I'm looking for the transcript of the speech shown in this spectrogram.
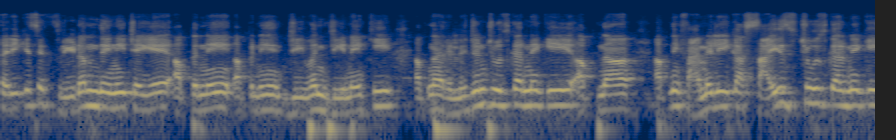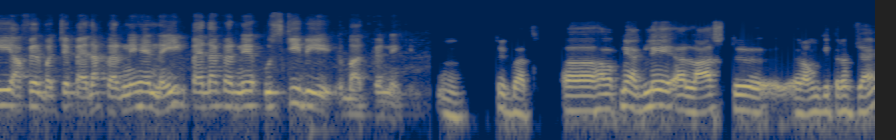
तरीके से फ्रीडम देनी चाहिए अपने अपने जीवन जीने की अपना रिलीजन चूज़ करने की अपना अपनी फैमिली का साइज़ चूज़ करने की या फिर बच्चे पैदा करने हैं नहीं पैदा करने उसकी भी बात करने की। हम्म, ठीक बात। आ, हम अपने अगले लास्ट राउंड की तरफ़ जाएँ।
